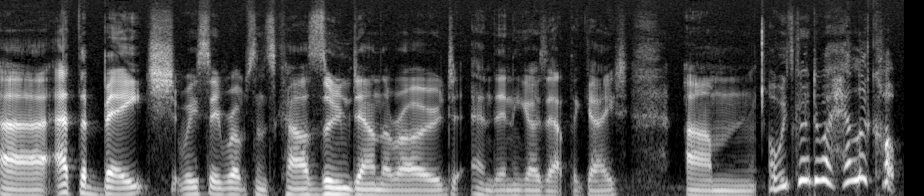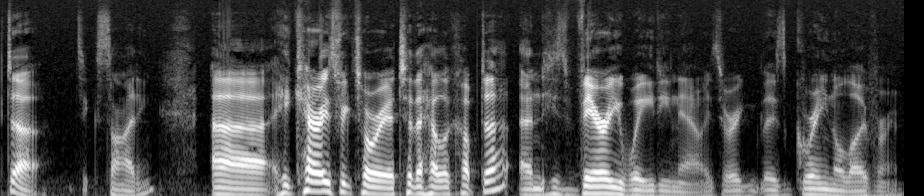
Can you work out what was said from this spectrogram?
Uh, at the beach, we see Robson's car zoom down the road, and then he goes out the gate. Um, oh, he's going to a helicopter. It's exciting. Uh, he carries Victoria to the helicopter, and he's very weedy now. He's very there's green all over him.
